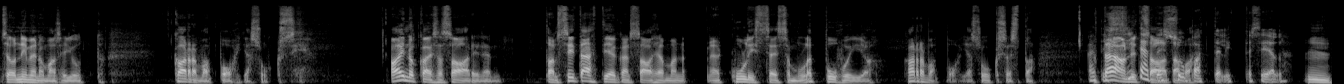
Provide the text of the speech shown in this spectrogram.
se on nimenomaan se juttu. Karvapohjasuksi. Aino-Kaisa Saarinen Tanssi tähtien kanssa ohjelman kulisseissa mulle puhui jo karvapohjasuksesta. Ai Tämä on nyt sitä te saatava. supattelitte siellä. Mm.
